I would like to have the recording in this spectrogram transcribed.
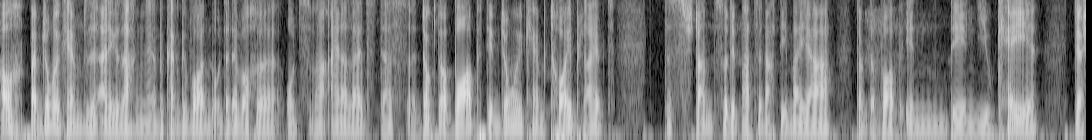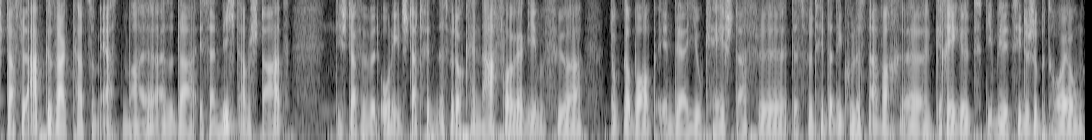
auch beim Dschungelcamp sind einige Sachen äh, bekannt geworden unter der Woche. Und zwar einerseits, dass äh, Dr. Bob dem Dschungelcamp treu bleibt. Das stand zur Debatte, nachdem er ja Dr. Bob in den UK der Staffel abgesagt hat zum ersten Mal. Also da ist er nicht am Start. Die Staffel wird ohne ihn stattfinden. Es wird auch keinen Nachfolger geben für Dr. Bob in der UK-Staffel. Das wird hinter den Kulissen einfach äh, geregelt, die medizinische Betreuung.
